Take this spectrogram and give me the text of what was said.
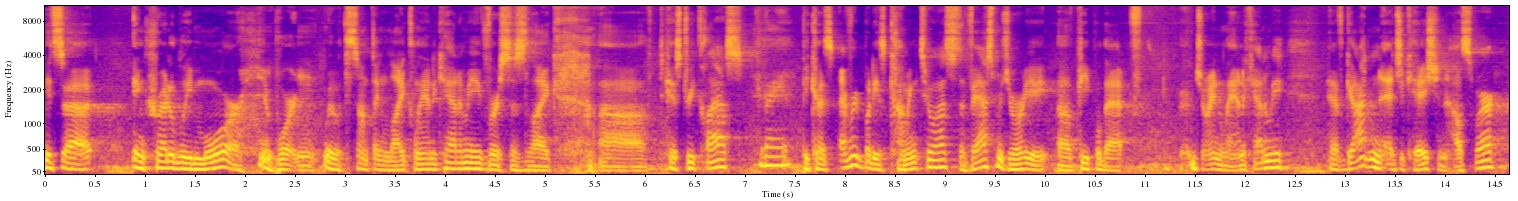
It's uh, incredibly more important with something like Land Academy versus like uh, history class. Right. Because everybody's coming to us. The vast majority of people that join Land Academy have gotten education elsewhere.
